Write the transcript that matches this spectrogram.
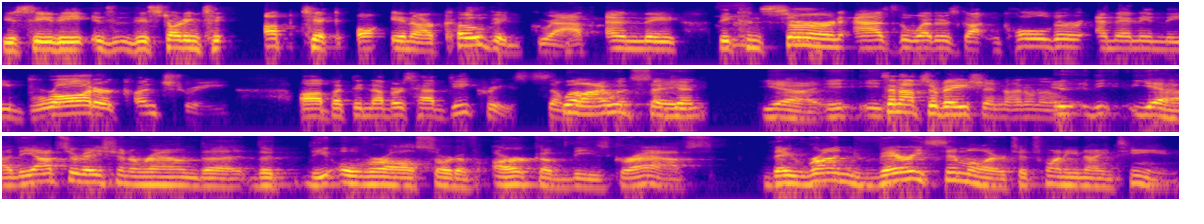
you see the the starting to uptick in our COVID graph and the the concern as the weather's gotten colder and then in the broader country, uh, but the numbers have decreased. Somewhat. Well, I would say. Again, yeah, it, it, it's an observation. I don't know. It, the, yeah, the observation around the, the the overall sort of arc of these graphs, they run very similar to 2019,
